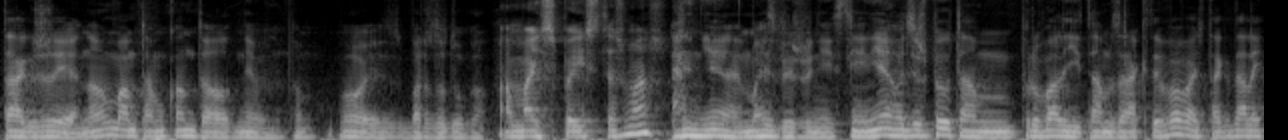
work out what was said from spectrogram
Tak, żyję, no mam tam konto, od, nie wiem, tam, o, jest bardzo długo. A MySpace też masz? Nie, MySpace nie istnieje, nie, chociaż był tam, próbowali tam zreaktywować i tak dalej,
